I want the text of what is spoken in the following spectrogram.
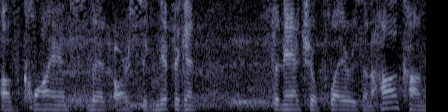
of clients that are significant financial players in Hong Kong.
